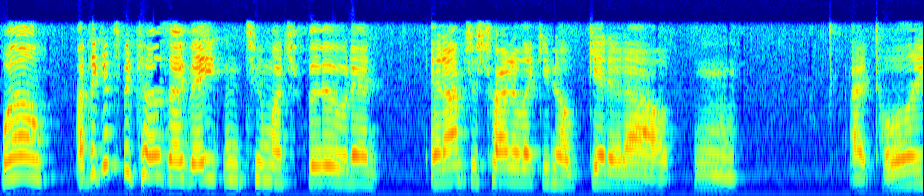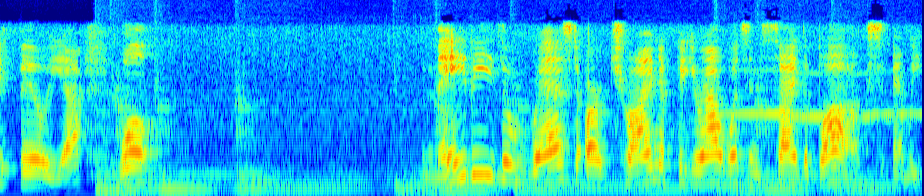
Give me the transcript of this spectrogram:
Well, I think it's because I've eaten too much food and and I'm just trying to, like, you know, get it out. Mm. I totally feel ya. Well, maybe the rest are trying to figure out what's inside the box, and we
